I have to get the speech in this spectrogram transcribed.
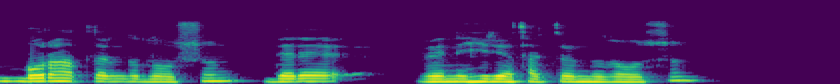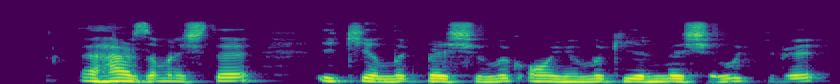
boru hatlarında da olsun, dere ve nehir yataklarında da olsun her zaman işte 2 yıllık, 5 yıllık, 10 yıllık, 25 yıllık gibi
